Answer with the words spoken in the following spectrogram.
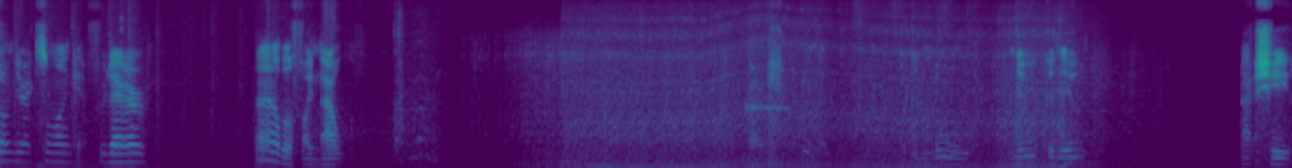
John Deere X9 get through there? Uh, we'll find out. New, new GNU. Actually,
